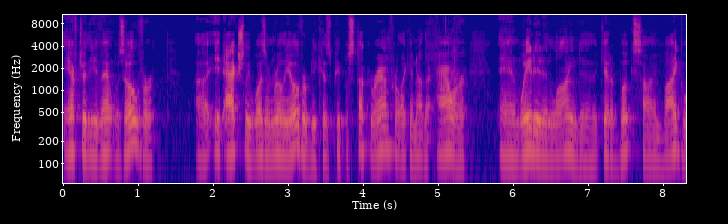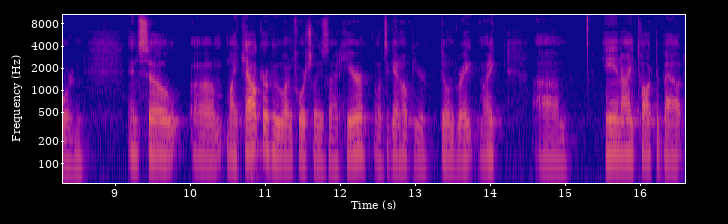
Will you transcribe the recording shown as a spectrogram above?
after the event was over, uh, it actually wasn't really over because people stuck around for like another hour and waited in line to get a book signed by Gordon. And so um, Mike Calker, who unfortunately is not here, once again, hope you're doing great, Mike. Um, he and I talked about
